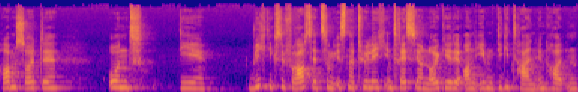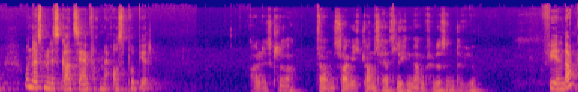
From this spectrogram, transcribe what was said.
haben sollte. Und die wichtigste Voraussetzung ist natürlich Interesse und Neugierde an eben digitalen Inhalten und dass man das Ganze einfach mal ausprobiert. Alles klar. Dann sage ich ganz herzlichen Dank für das Interview. Vielen Dank.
